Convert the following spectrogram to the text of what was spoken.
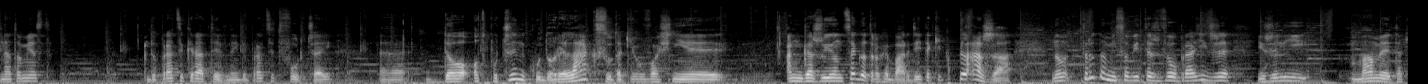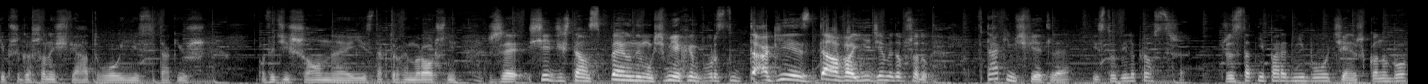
Natomiast do pracy kreatywnej, do pracy twórczej, e, do odpoczynku, do relaksu, takiego właśnie angażującego trochę bardziej, tak jak plaża. No trudno mi sobie też wyobrazić, że jeżeli mamy takie przygaszone światło i jest tak już wyciszone i jest tak trochę mrocznie, że siedzisz tam z pełnym uśmiechem, po prostu tak jest, dawaj, jedziemy do przodu. Takim świetle jest to o wiele prostsze. Przez ostatnie parę dni było ciężko, no bo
